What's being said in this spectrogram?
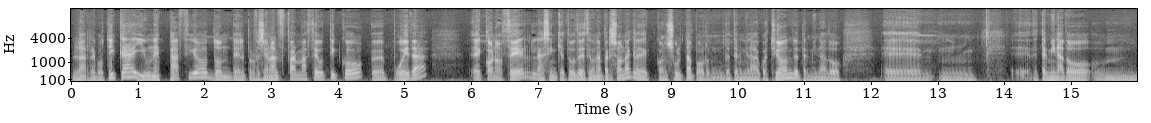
la rebotica y un espacio donde el profesional farmacéutico eh, pueda eh, conocer las inquietudes de una persona que le consulta por determinada cuestión, determinado eh, mm, determinado mm,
